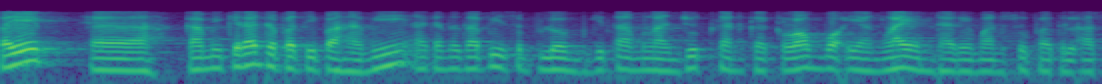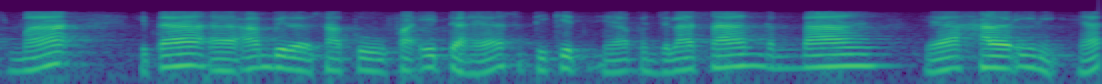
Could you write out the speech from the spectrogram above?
Taib, eh, kami kira dapat dipahami, akan tetapi sebelum kita melanjutkan ke kelompok yang lain dari mansubatul asma, kita eh, ambil satu faedah ya, sedikit ya penjelasan tentang ya hal ini ya.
